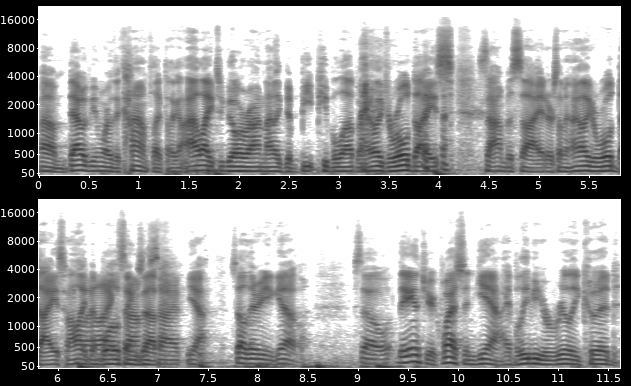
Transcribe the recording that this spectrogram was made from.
Um, that would be more of the conflict. Like I like to go around, and I like to beat people up, and I like to roll dice, zombicide or something. I like to roll dice, and I like Oh, to I blow like things up. Yeah. So there you go. So to answer your question, yeah, I believe you really could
